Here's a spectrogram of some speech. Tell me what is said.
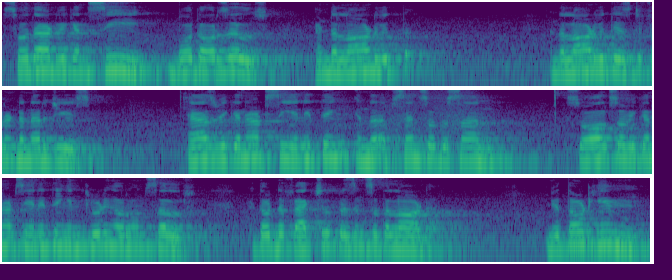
so that we can see both ourselves and the Lord with and the Lord with his different energies. As we cannot see anything in the absence of the sun, so also we cannot see anything, including our own self, without the factual presence of the Lord. Without Him,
